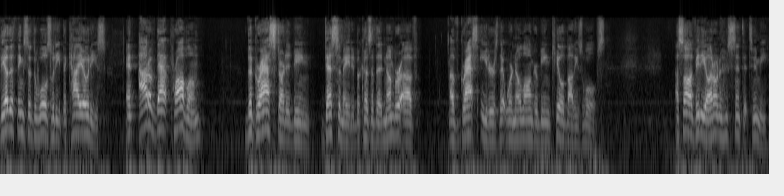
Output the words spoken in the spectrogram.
the other things that the wolves would eat, the coyotes. And out of that problem, the grass started being decimated because of the number of, of grass eaters that were no longer being killed by these wolves. I saw a video, I don't know who sent it to me.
